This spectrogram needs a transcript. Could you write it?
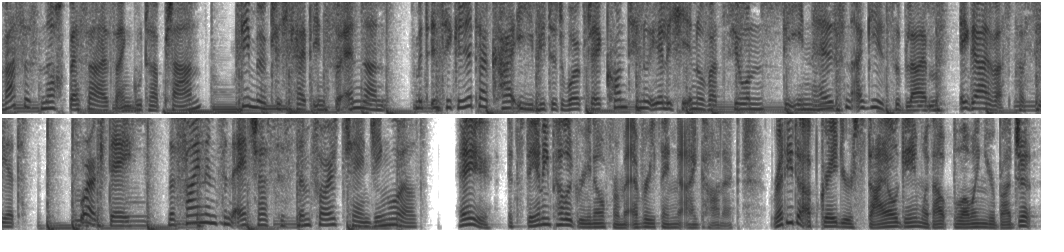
Was ist noch besser als ein guter Plan? Die Möglichkeit, ihn zu ändern. Mit integrierter KI bietet Workday kontinuierliche Innovationen, die Ihnen helfen, agil zu bleiben, egal was passiert. Workday, the finance and HR system for a changing world. Hey, it's Danny Pellegrino from Everything Iconic. Ready to upgrade your style game without blowing your budget?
